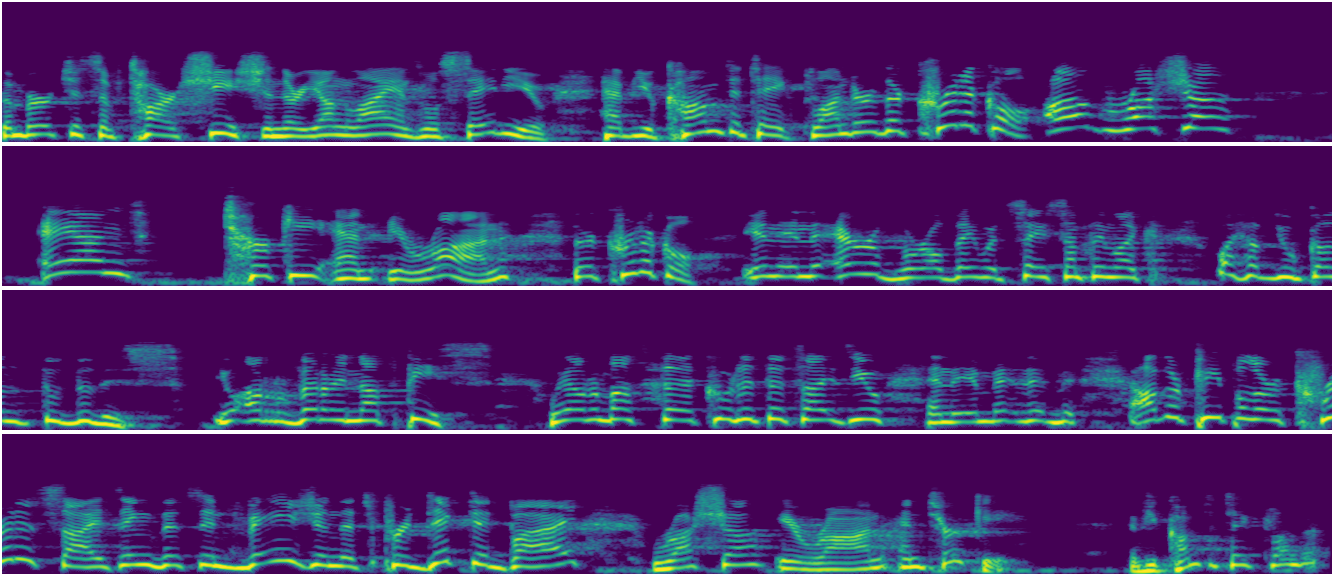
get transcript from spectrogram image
the merchants of Tarshish and their young lions will say to you, Have you come to take plunder? They're critical of Russia and Turkey and Iran, they're critical. In, in the Arab world, they would say something like, Why have you gone to do this? You are very not peace. We must uh, criticize you. And the, the, other people are criticizing this invasion that's predicted by Russia, Iran, and Turkey. Have you come to take plunder?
